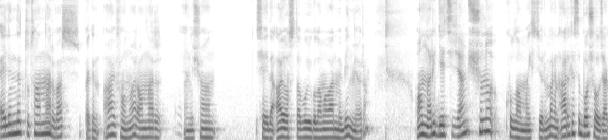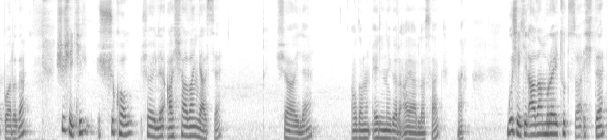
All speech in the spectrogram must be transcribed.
elinde tutanlar var. Bakın iPhone var. Onlar yani şu an şeyde iOS'ta bu uygulama var mı bilmiyorum. Onları geçeceğim. Şunu kullanmak istiyorum. Bakın arkası boş olacak bu arada. Şu şekil şu kol şöyle aşağıdan gelse. Şöyle. Adamın eline göre ayarlasak. Heh. Bu şekil adam burayı tutsa işte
